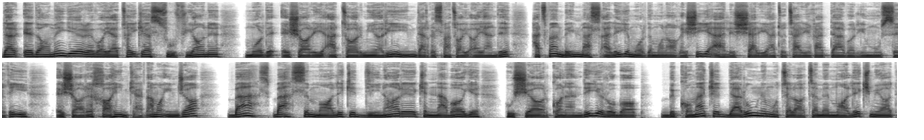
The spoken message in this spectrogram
در ادامه روایت هایی که از صوفیان مورد اشاره اتار میاریم در قسمت های آینده حتما به این مسئله مورد مناقشه اهل شریعت و طریقت درباره موسیقی اشاره خواهیم کرد اما اینجا بحث بحث مالک دیناره که نوای هوشیار کننده رباب به کمک درون متلاطم مالک میاد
